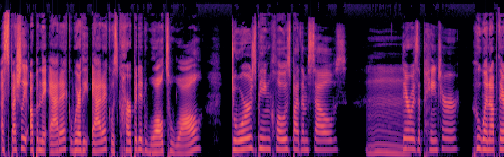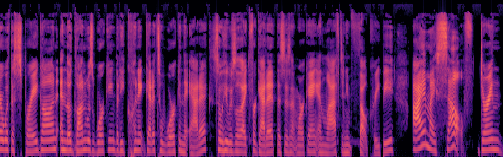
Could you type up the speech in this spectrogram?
especially up in the attic, where the attic was carpeted wall to wall, doors being closed by themselves. Mm. There was a painter who went up there with a spray gun and the gun was working, but he couldn't get it to work in the attic. So he was like, forget it, this isn't working, and left, and he felt creepy. I myself, during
